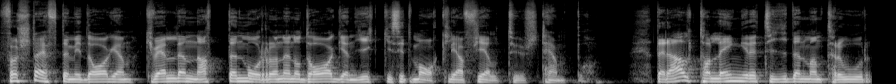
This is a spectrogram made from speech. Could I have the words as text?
Första eftermiddagen, kvällen, natten, morgonen och dagen gick i sitt makliga fjällturstempo. Där allt tar längre tid än man tror,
